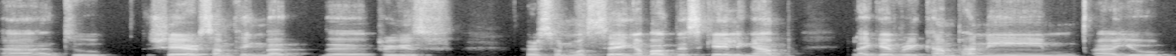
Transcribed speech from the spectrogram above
uh, to share something that the previous person was saying about the scaling up. like every company, uh, you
